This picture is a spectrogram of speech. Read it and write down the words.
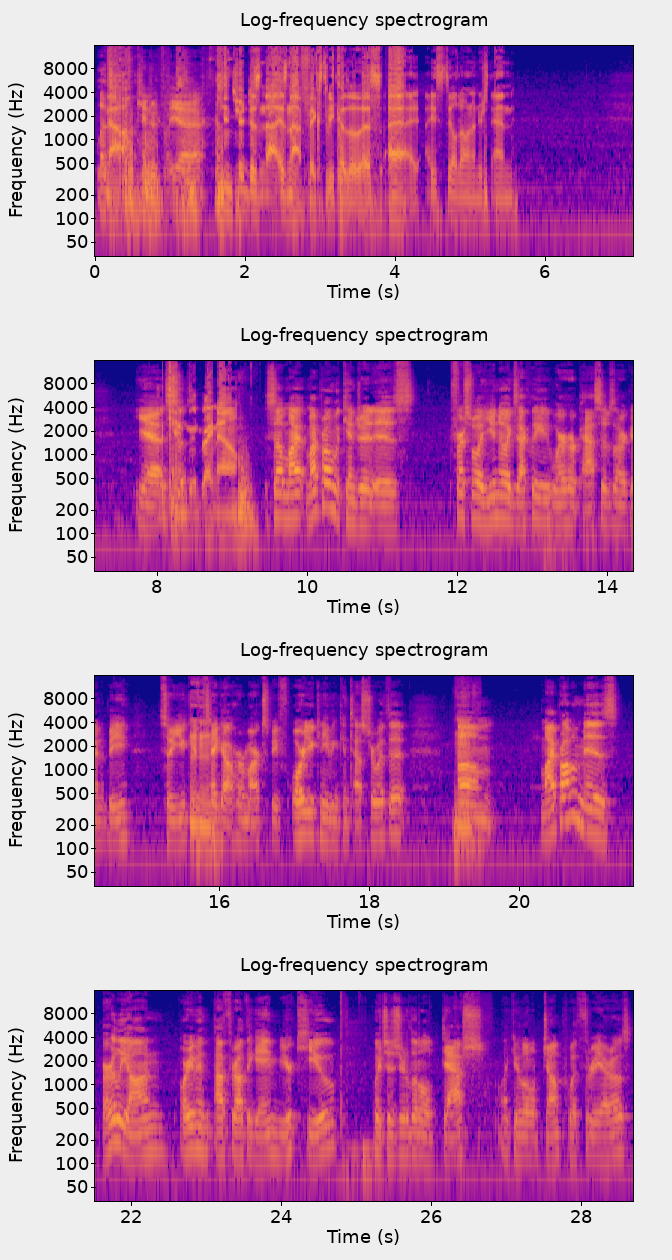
let's No. Kindred. Yeah. Kindred does not is not fixed because of this. I I still don't understand Yeah. So, Kindred right now. so my my problem with Kindred is, first of all, you know exactly where her passives are going to be, so you can Mhm. take out her marks before, or you can even contest her with it. Hmm. Um, my problem is early on, or even out throughout the game, your Q, which is your little dash, like your little jump with three arrows,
